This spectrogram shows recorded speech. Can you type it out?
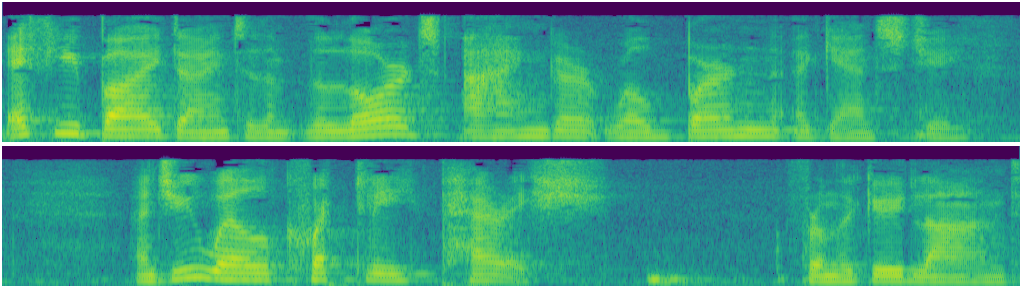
if you bow down to them, the Lord's anger will burn against you, and you will quickly perish from the good land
